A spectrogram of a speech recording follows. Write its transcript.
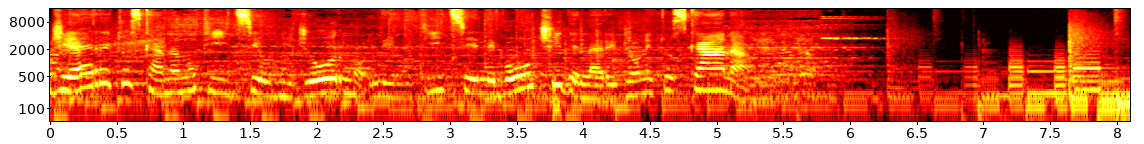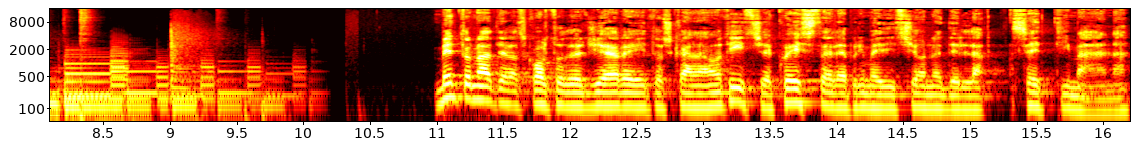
GR Toscana Notizie, ogni giorno le notizie e le voci della regione toscana. Bentornati all'ascolto del GR Toscana Notizie, questa è la prima edizione della settimana.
